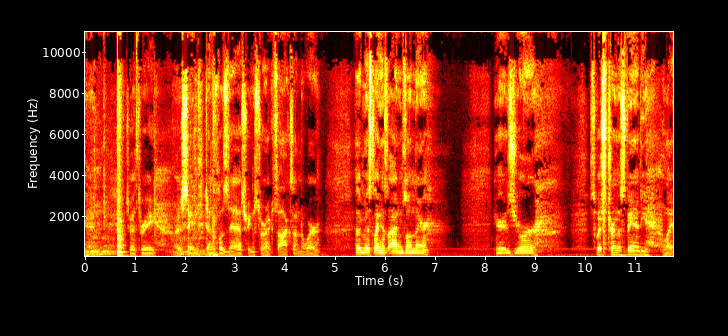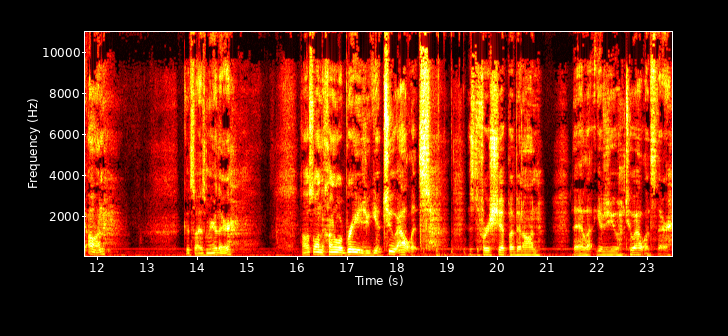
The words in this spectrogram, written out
And so three are the same identical as that. So you can store like socks, underwear, other miscellaneous items on there. Here is your switch to turn this vanity light on. Good size mirror there. Also on the Carnival Breeze, you get two outlets. This is the first ship I've been on that gives you two outlets there.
